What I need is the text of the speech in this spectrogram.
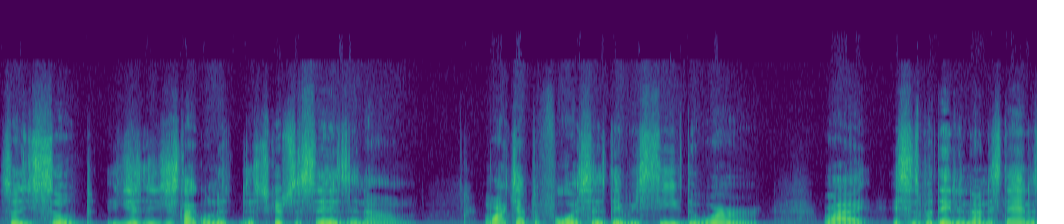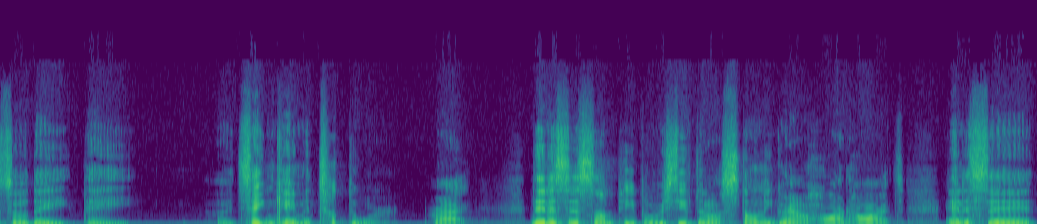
So so just just like when the, the scripture says in um, Mark chapter four, it says they received the word right? It says, but they didn't understand it, so they they Satan came and took the word, right? Then it says some people received it on stony ground, hard hearts, and it said,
